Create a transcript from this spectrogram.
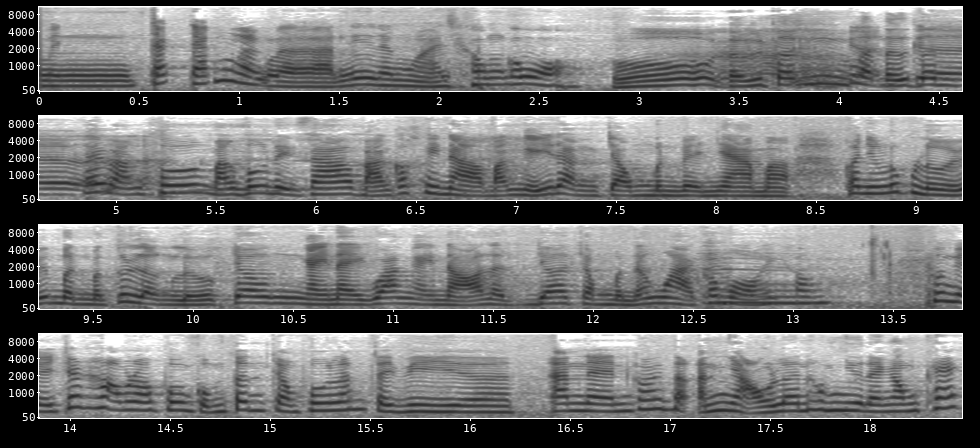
mình chắc chắn là là ảnh đi ra ngoài sẽ không có bồ Ồ, tự tin, rất là tự tin. Thế bạn Phương, bạn Phương thì sao? Bạn có khi nào bạn nghĩ rằng chồng mình về nhà mà có những lúc lười với mình mà cứ lần lượt cho ngày này qua ngày nọ là do chồng mình ở ngoài có bồ hay không? Phương nghĩ chắc không đâu Phương cũng tin chồng Phương lắm. Tại vì ờ, anh này anh có tật ảnh nhậu lên không như đàn ông khác.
